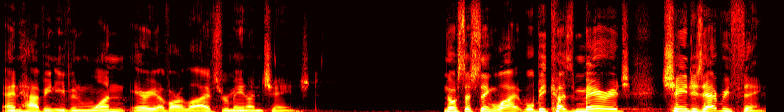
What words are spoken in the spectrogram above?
and having even one area of our lives remain unchanged. No such thing. Why? Well, because marriage changes everything.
